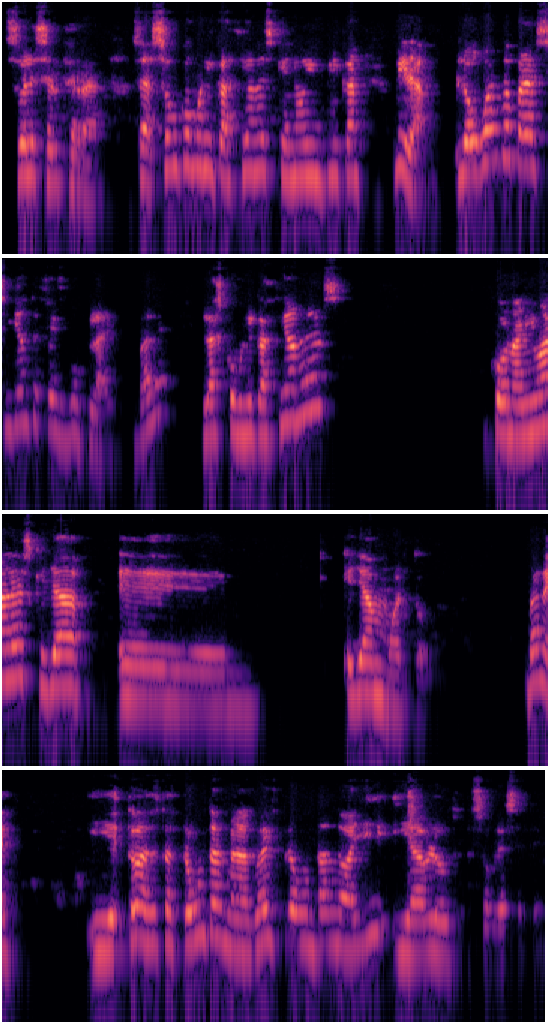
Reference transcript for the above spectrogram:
Suele ser cerrar. O sea, son comunicaciones que no implican... Mira, lo guardo para el siguiente Facebook Live, ¿vale? Las comunicaciones con animales que ya, eh, que ya han muerto, ¿vale? Y todas estas preguntas me las vais preguntando allí y hablo sobre ese tema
